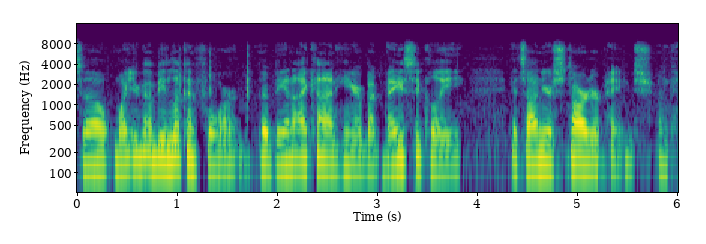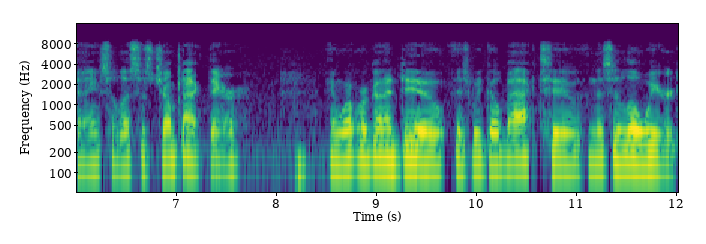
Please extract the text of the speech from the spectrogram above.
So what you're going to be looking for, there'll be an icon here, but basically it's on your starter page. Okay, so let's just jump back there. And what we're going to do is we go back to, and this is a little weird.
